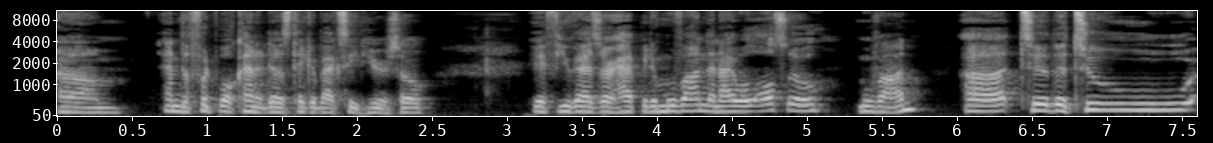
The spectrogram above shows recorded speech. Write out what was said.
Um, and the football kind of does take a backseat here. So if you guys are happy to move on, then I will also move on uh, to the two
